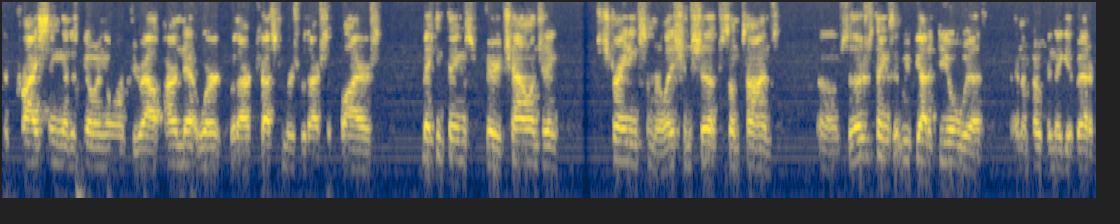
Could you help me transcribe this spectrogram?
the pricing that is going on throughout our network with our customers, with our suppliers, making things very challenging, straining some relationships sometimes. Um, so those are things that we've got to deal with, and I'm hoping they get better.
